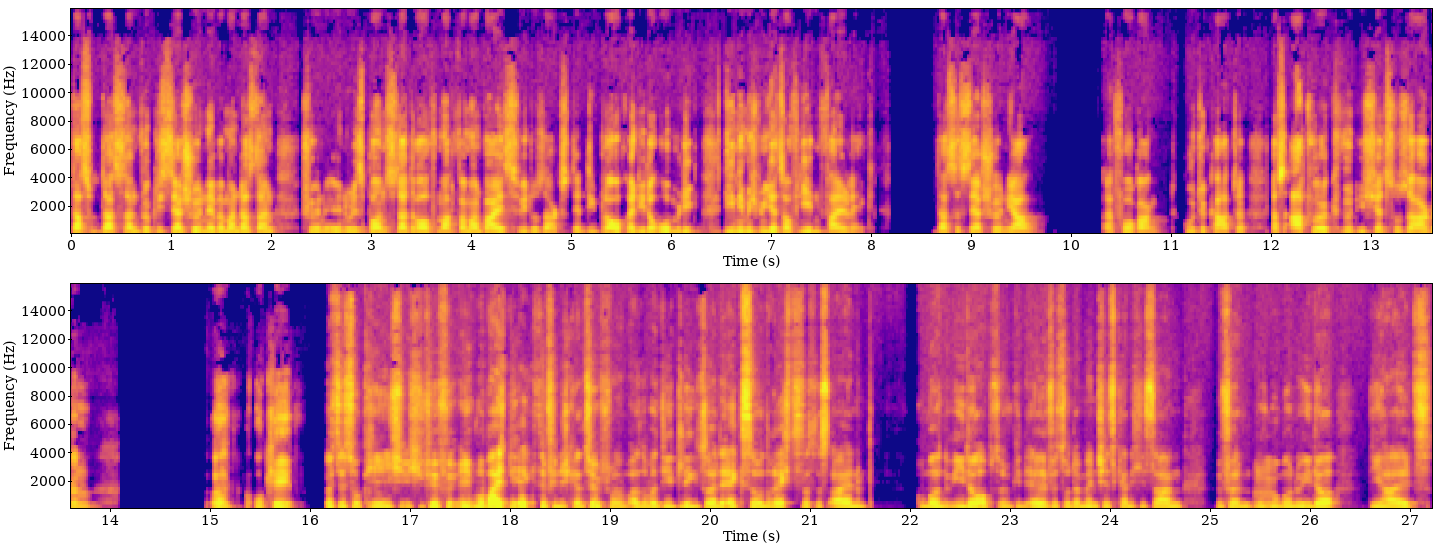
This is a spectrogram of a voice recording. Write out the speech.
Das, das ist dann wirklich sehr schön, ne? wenn man das dann schön in Response da drauf macht, weil man weiß, wie du sagst, die Braucher, die da oben liegt, die nehme ich mir jetzt auf jeden Fall weg. Das ist sehr schön, ja. Hervorragend. Gute Karte. Das Artwork würde ich jetzt so sagen, äh, okay. Es ist okay. Ich, ich, für, für, wobei die Echse finde ich ganz hübsch. Also man sieht links so eine Echse und rechts, das ist ein Humanoider. Ob es irgendwie ein Elf ist oder Mensch ist, kann ich nicht sagen. Für ein mhm. Humanoider, die halt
